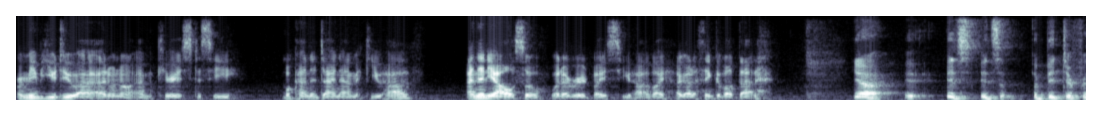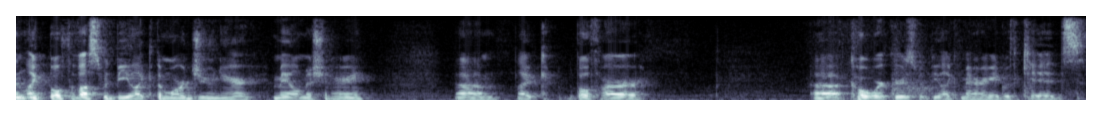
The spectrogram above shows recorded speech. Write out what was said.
or maybe you do. I, I don't know. I'm curious to see what mm-hmm. kind of dynamic you have, and then yeah, also whatever advice you have. I I got to think about that. Yeah, it, it's it's a bit different. Like both of us would be like the more junior male missionary. Um, like both of our uh, co-workers would be like married with kids.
